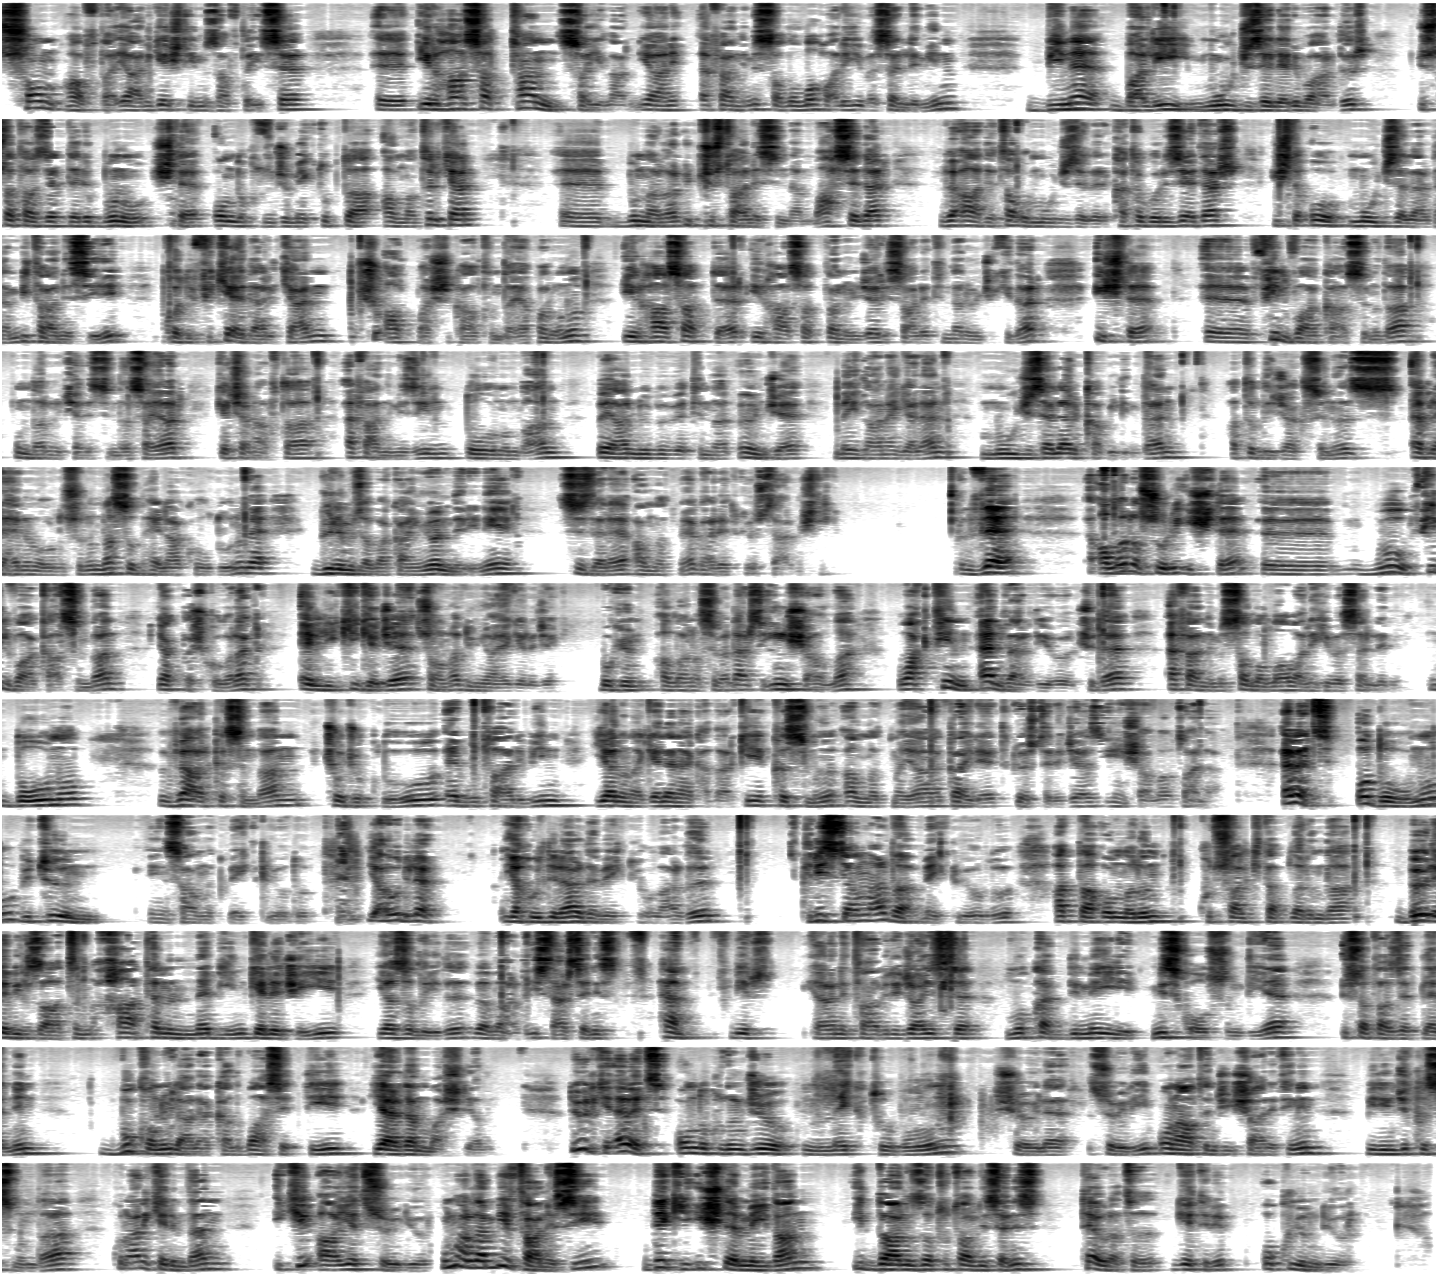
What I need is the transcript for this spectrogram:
Son hafta yani geçtiğimiz hafta ise e, irhasattan sayılan yani Efendimiz sallallahu aleyhi ve sellemin bine bali mucizeleri vardır. Üstad Hazretleri bunu işte 19. mektupta anlatırken e, bunlardan 300 tanesinden bahseder ve adeta o mucizeleri kategorize eder. İşte o mucizelerden bir tanesi kodifike ederken şu alt başlık altında yapar onu. İrhasat der. İrhasattan önce, risaletinden önceki der. İşte e, fil vakasını da bunların içerisinde sayar. Geçen hafta Efendimizin doğumundan veya nübüvvetinden önce meydana gelen mucizeler kabilinden hatırlayacaksınız. Ebrehe'nin ordusunun nasıl helak olduğunu ve günümüze bakan yönlerini sizlere anlatmaya gayret göstermiştik. Ve Allah Resulü işte e, bu fil vakasından yaklaşık olarak 52 gece sonra dünyaya gelecek. Bugün Allah nasip ederse inşallah vaktin el verdiği ölçüde Efendimiz sallallahu aleyhi ve sellemin doğumu ve arkasından çocukluğu Ebu Talib'in yanına gelene kadar ki kısmı anlatmaya gayret göstereceğiz inşallah Teala. Evet o doğumu bütün insanlık bekliyordu. Yahudiler Yahudiler de bekliyorlardı. Hristiyanlar da bekliyordu. Hatta onların kutsal kitaplarında böyle bir zatın Hatem'ün Nebi'nin geleceği yazılıydı ve vardı. İsterseniz hem bir yani tabiri caizse mukaddimeyi misk olsun diye Üstad Hazretlerinin bu konuyla alakalı bahsettiği yerden başlayalım. Diyor ki evet 19. mektubun şöyle söyleyeyim 16. işaretinin birinci kısmında Kur'an-ı Kerim'den iki ayet söylüyor. Bunlardan bir tanesi de ki işte meydan iddianıza tutarlıysanız Tevrat'ı getirip okuyun diyor.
